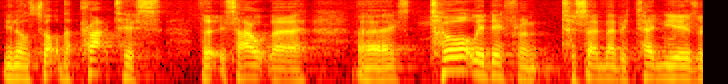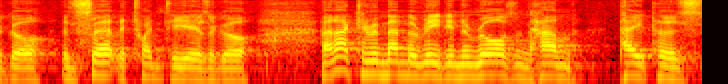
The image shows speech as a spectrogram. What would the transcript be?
you know, sort of the practice that is out there. Uh, it's totally different to say maybe 10 years ago and certainly 20 years ago. And I can remember reading the Rosenhan papers,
